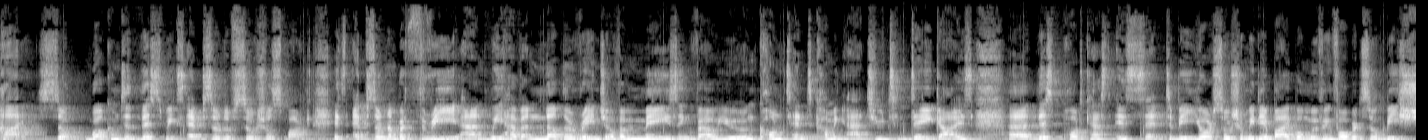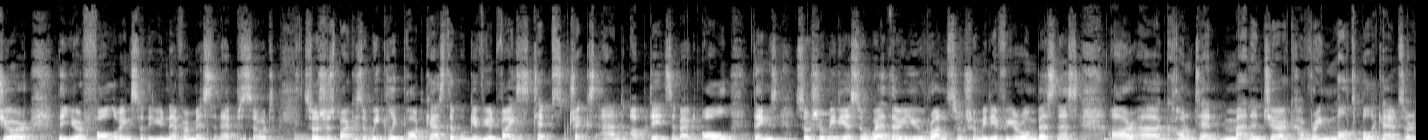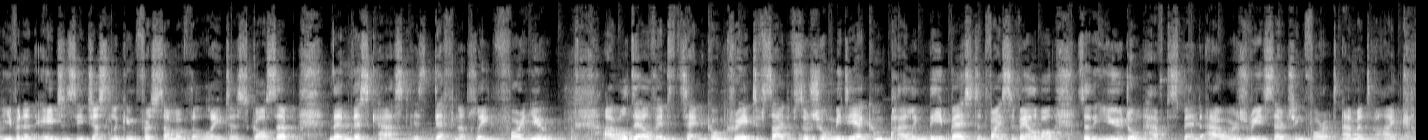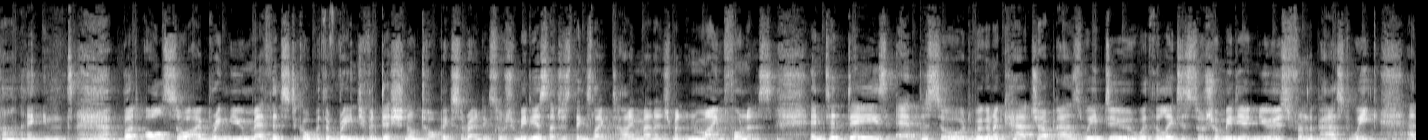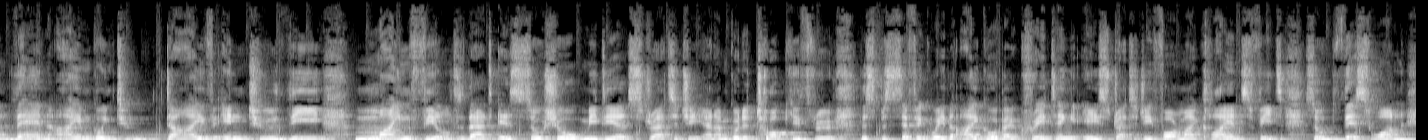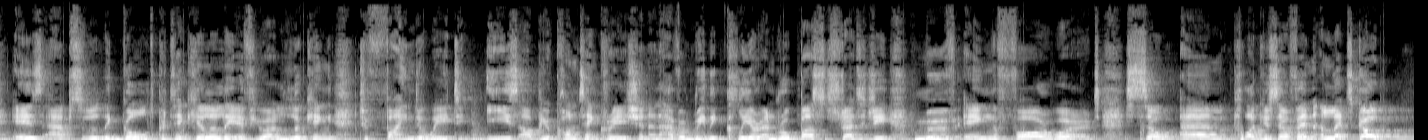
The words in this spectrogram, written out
Hi, so welcome to this week's episode of Social Spark. It's episode number three, and we have another range of amazing value and content coming at you today, guys. Uh, this podcast is set to be your social media Bible moving forward, so be sure that you're following so that you never miss an episode. Social Spark is a weekly podcast that will give you advice, tips, tricks, and updates about all things social media. So, whether you run social media for your own business, are a content manager covering multiple accounts, or even an agency just looking for some of the latest gossip, then this cast is definitely for you. I will delve into the technical and creative side of social media, compiling the best advice available so that you don't have to spend hours researching for it. Am I kind? But also, I bring you methods to cope with a range of additional topics surrounding social media, such as things like time management and mindfulness. In today's episode, we're going to catch up as we do with the latest social media news from the past week, and then I am going to dive into the minefield that is social media strategy. And I'm going to talk you through the specific way that I go about creating a strategy for my clients' feeds. So, this one is absolutely gold, particularly if you are looking to find a way to ease up your content creation and have a really clear and robust strategy moving forward. So, um, plug yourself in and let's go.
